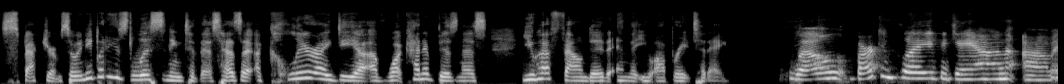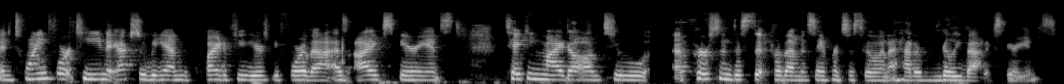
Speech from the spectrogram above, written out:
spectrum. So anybody who's listening to this has a, a clear idea of what kind of business you have founded and that you operate today. Well, Bark and Play began um, in 2014. It actually began quite a few years before that as I experienced taking my dog to a person to sit for them in San Francisco, and I had a really bad experience.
